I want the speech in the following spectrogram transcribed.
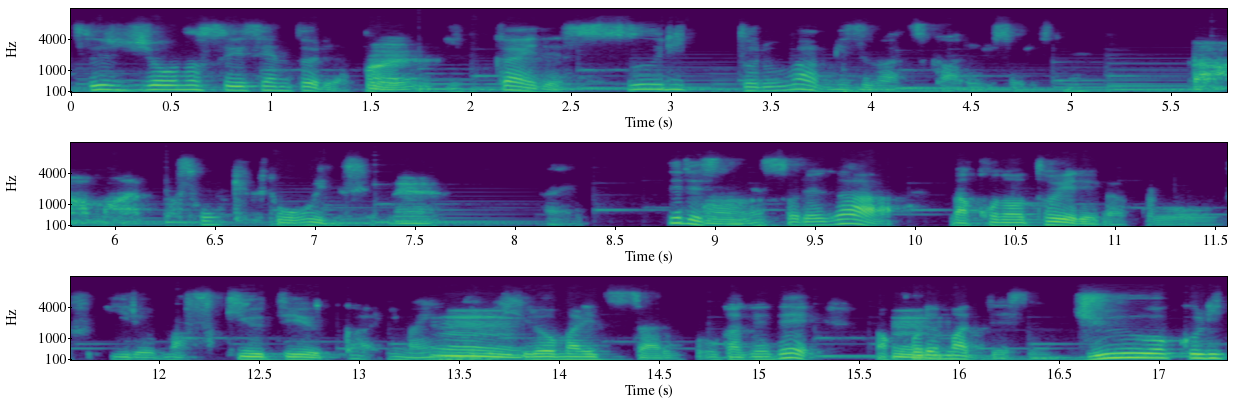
はい。通常の水洗トイレだと、はい。1回で数リットルは水が使われるそうですね。ああ、まあやっぱそう聞くと多いですよね。でですね、うんそれが、まあ、このトイレがこう、いる、まあ、普及というか、今インドで広まりつつあるおかげで、まあ、これまでですね、10億リッ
